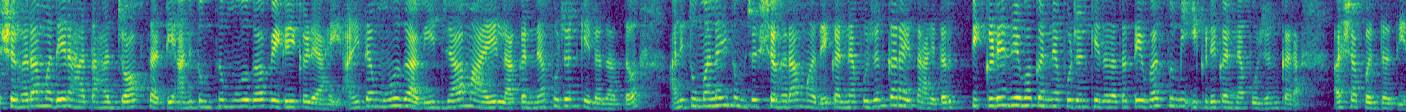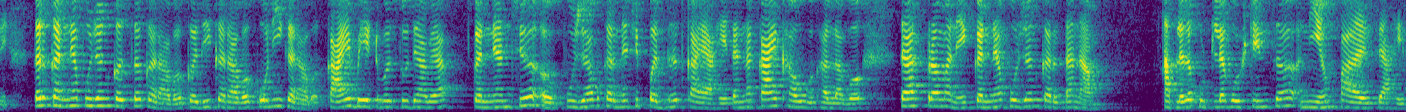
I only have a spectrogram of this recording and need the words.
शहरामध्ये राहत आहात जॉबसाठी आणि तुमचं मूळ गाव वेगळीकडे आहे आणि त्या मूळ गावी ज्या मायेला कन्यापूजन केलं जातं आणि तुम्हालाही तुमच्या शहरामध्ये कन्यापूजन करायचं आहे तर तिकडे जेव्हा कन्यापूजन केलं जातं तेव्हाच तुम्ही इकडे कन्यापूजन करा अशा पद्धतीने. तर कन्यापूजन कसं करावं कधी करावं कोणी करावं काय भेटवस्तू द्याव्या कन्यांची पूजा करण्याची पद्धत काय आहे त्यांना काय खाऊ घालावं त्याचप्रमाणे कन्यापूजन करताना आपल्याला कुठल्या गोष्टींचं नियम पाळायचे आहेत?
